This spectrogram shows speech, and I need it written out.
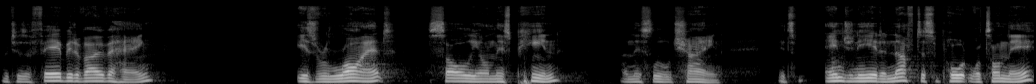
which is a fair bit of overhang, is reliant solely on this pin and this little chain. It's engineered enough to support what's on there,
